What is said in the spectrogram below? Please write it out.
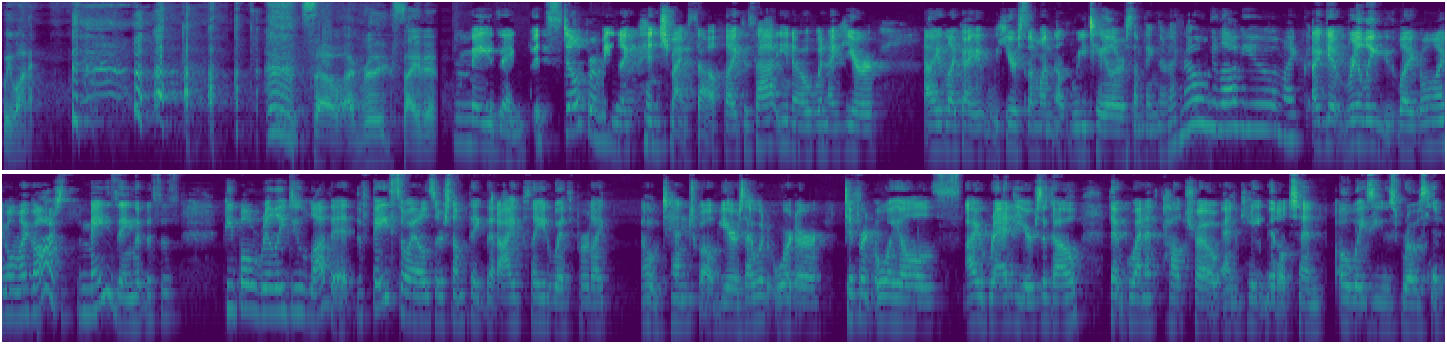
We want it. So i'm really excited. Amazing. It's still for me like pinch myself. Like is that you know when i hear I like I hear someone a retailer or something they're like no we love you. I'm like I get really like I'm like oh my gosh it's amazing that this is people really do love it. The face oils are something that I played with for like oh 10 12 years. I would order different oils I read years ago that Gwyneth Paltrow and Kate Middleton always use rosehip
